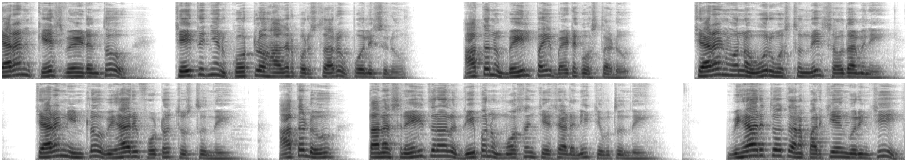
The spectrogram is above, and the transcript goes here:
చరణ్ కేసు వేయడంతో చైతన్యను కోర్టులో హాజరుపరుస్తారు పోలీసులు. అతను బెయిల్పై బయటకు వస్తాడు. చరణ్ ఉన్న ఊరు వస్తుంది సౌదామిని. చరణ్ ఇంట్లో విహారీ ఫోటో చూస్తుంది. అతడు తన స్నేహితురాలు దీపను మోసం చేశాడని చెబుతుంది. విహారితో తన పరిచయం గురించి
